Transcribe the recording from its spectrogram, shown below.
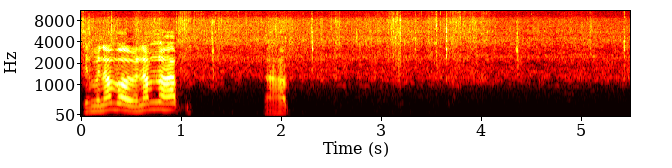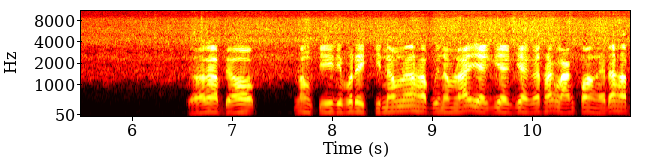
กินไปน้ำบ่อยน้ำนะครับนะครับเดี๋ยวครับเดี๋ยวน้องจีเดี๋ยวไ่ได้กินน้ำนะครับกินน้ำลายแยกแยกแยกก็ทั้งหลังกองเลยนะครับ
